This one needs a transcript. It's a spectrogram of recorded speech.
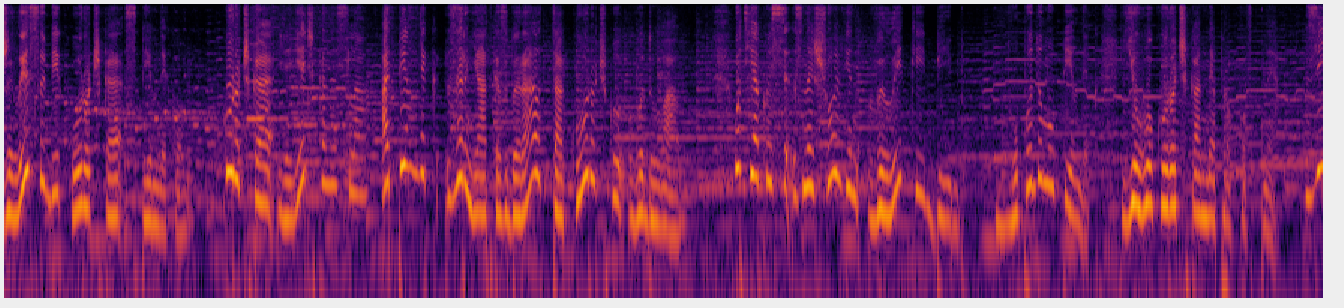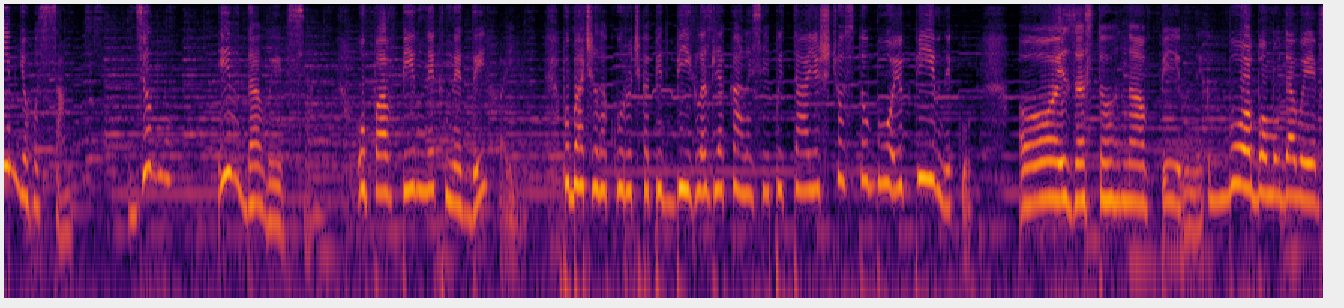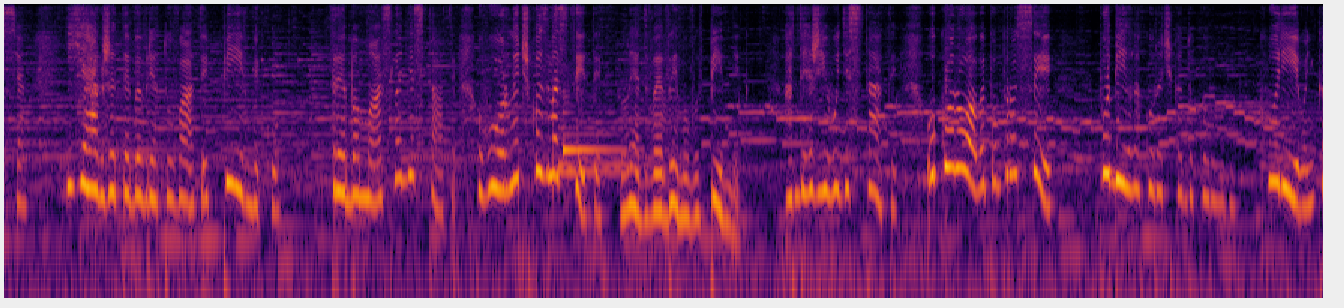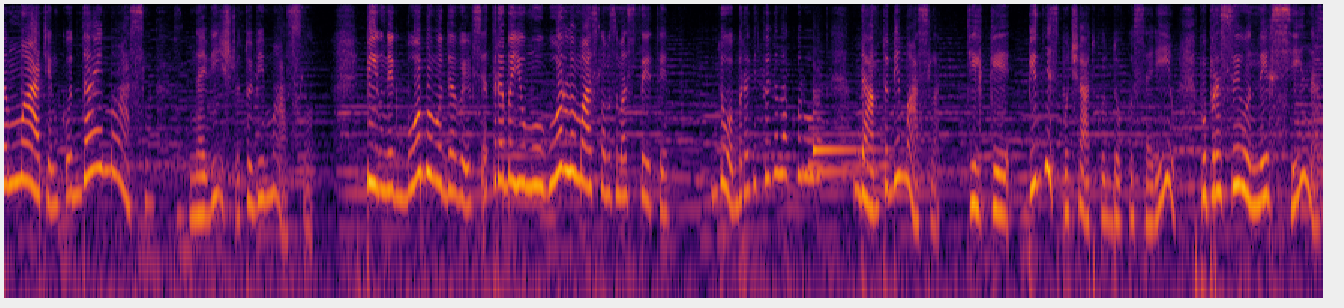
Жили собі курочка з півником. Курочка яєчка несла, а півник зернятка збирав та курочку годував. От якось знайшов він великий біб. Ну, подумав півник, його курочка не проковтне. З'їм його сам. Дзьобнув і вдавився. Упав півник, не дихає. Побачила курочка, підбігла, злякалася і питає, що з тобою, півнику? Ой, застогнав півник, бобом удавився. Як же тебе врятувати, півнику? Треба масла дістати, горличко змастити, ледве вимовив півник. А де ж його дістати? У корови попроси. Побігла курочка до корови. Корівонька, матінко, дай масла. Навіщо тобі масло? Півник бобом удавився, треба йому горло маслом змастити. Добре, відповіла корова, дам тобі масла. Тільки піди спочатку до косарів, попроси у них сіна.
